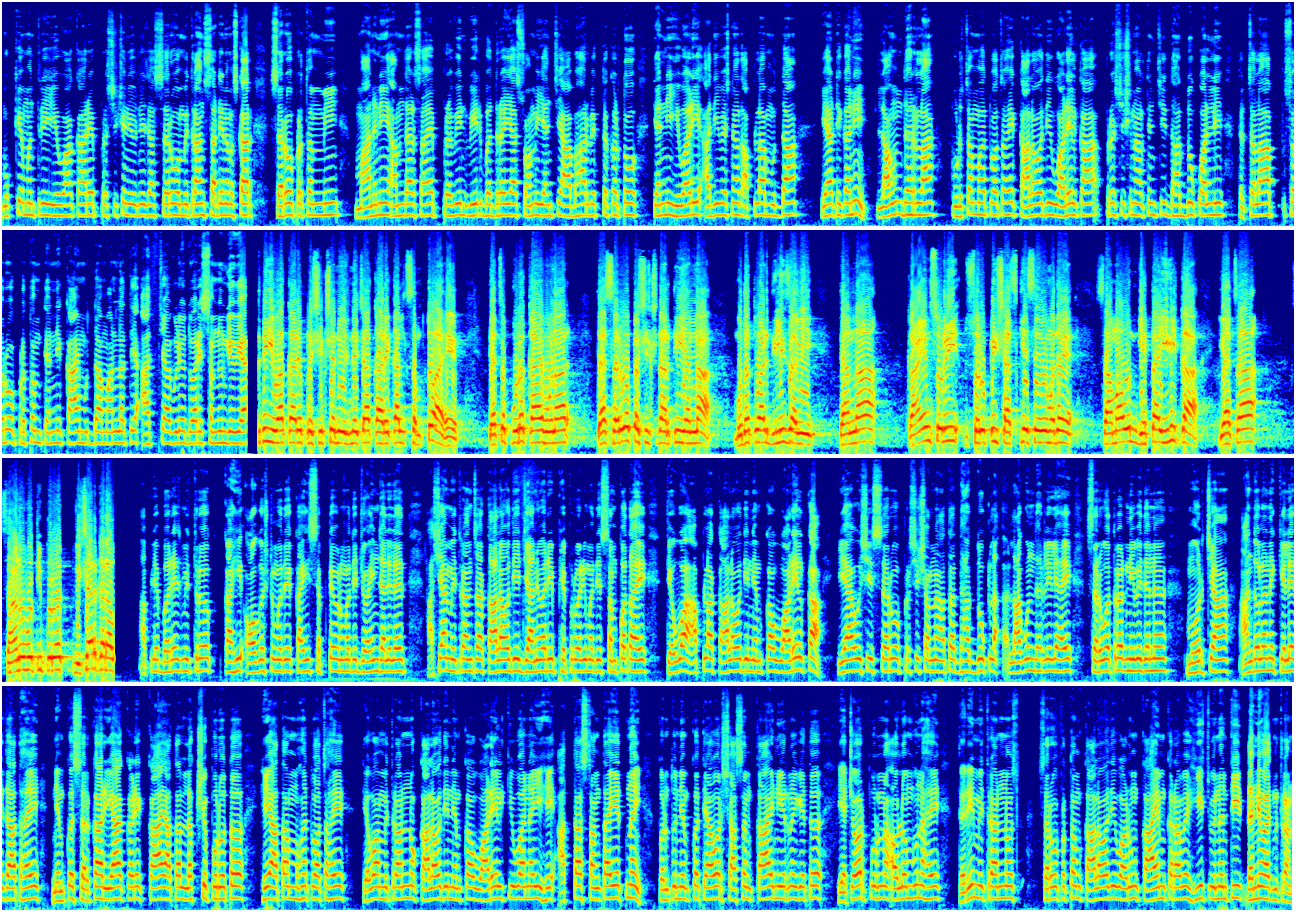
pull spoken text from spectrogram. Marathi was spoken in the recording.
मुख्यमंत्री युवा कार्य प्रशिक्षण योजनेच्या सर्व मित्रांसाठी नमस्कार. सर्वप्रथम मी माननीय आमदार साहेब प्रवीण वीरभद्रया स्वामी यांचे आभार व्यक्त करतो. त्यांनी हिवाळी अधिवेशनात आपला मुद्दा या ठिकाणी लावून धरला. पुढचा महत्त्वाचा आहे कालावधी वाढेल का? प्रशिक्षणार्थींची धाकधूक वाढली. तर चला सर्वप्रथम त्यांनी काय मुद्दा मानला ते आजच्या व्हिडिओद्वारे समजून घेऊया. युवा कार्य प्रशिक्षण योजनेचा कार्यकाल संपतो आहे. त्याचं पुढं काय होणार? त्या सर्व प्रशिक्षणार्थी यांना मुदतवाढ दिली जावी. त्यांना कायमस्वरूपी स्वरूपी शासकीय सेवेमध्ये सामावून घेता येईल का याचा सहानुभूतीपूर्वक विचार करावा. आपले बरेच मित्र काही ऑगस्टमध्ये काही सप्टेंबरमध्ये जॉईन झालेले आहेत. अशा मित्रांचा कालावधी जानेवारी फेब्रुवारीमध्ये संपत आहे. तेव्हा आपला कालावधी नेमका वाढेल का याविषयी सर्व प्रशिक्षणांना आता धाकधूक ला लागून धरलेली आहे. सर्वत्र निवेदनं मोर्चा आंदोलनं केले जात आहे. नेमकं सरकार याकडे काय आता लक्ष पुरवतं हे आता महत्त्वाचं आहे. तेव्हा मित्रांनो कालावधी नेमका वाढेल किंवा नाही हे आत्ताच सांगता येत नाही. परंतु नेमकं त्यावर शासन काय निर्णय घेतं याच्यावर पूर्ण अवलंबून आहे. तरी मित्रांनो सर्वप्रथम कालावधी वाढून कायम करावे हीच विनंती. धन्यवाद मित्रांनो.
